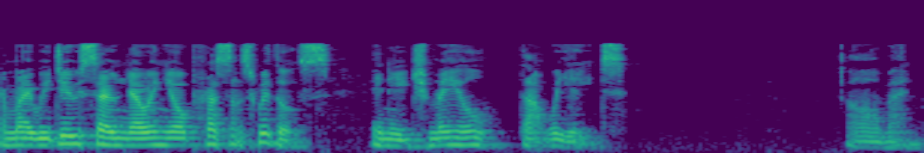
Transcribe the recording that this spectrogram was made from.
And may we do so knowing your presence with us in each meal that we eat. Amen.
